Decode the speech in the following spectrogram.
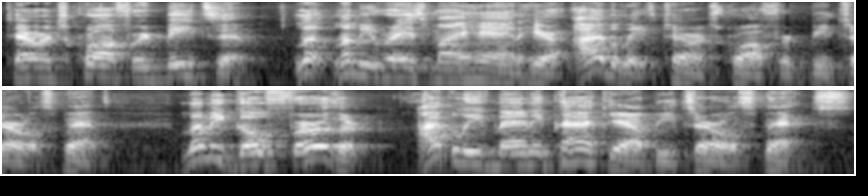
Terence Crawford beats him. Let, let me raise my hand here. I believe Terence Crawford beats Errol Spence. Let me go further. I believe Manny Pacquiao beats Errol Spence.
